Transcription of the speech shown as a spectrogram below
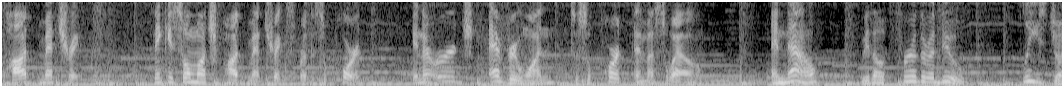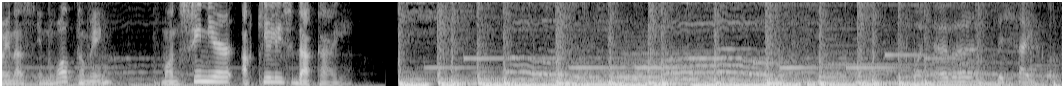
Podmetrics. Thank you so much, Podmetrics, for the support, and I urge everyone to support them as well. And now, without further ado, please join us in welcoming Monsignor Achilles Dakay. Cycle.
